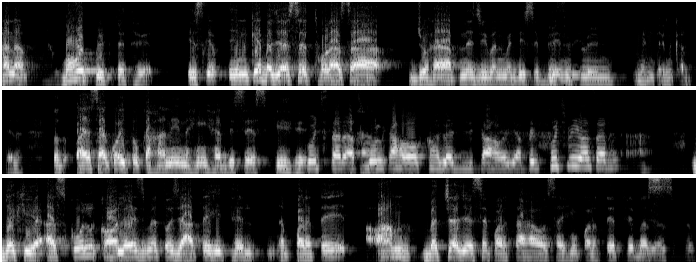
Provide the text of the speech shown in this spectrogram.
है ना? बहुत पीटते थे। इसके इनके वजह से थोड़ा सा जो है अपने जीवन में डिसिप्लिन मेंटेन करते रहे। तो ऐसा कोई तो कहानी नहीं है विशेष की। कुछ सर स्कूल हाँ। का हो कॉलेज का हो या फिर कुछ भी हो सर। देखिए स्कूल कॉलेज में तो जाते ही थे पढ़ते आम बच्चा जैसे पढ़ता है वैसा ही पढ़ते थे बस। Yes,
